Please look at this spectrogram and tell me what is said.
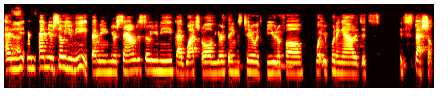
And, yeah. and and you're so unique. I mean, your sound is so unique. I've watched all of your things too. It's beautiful. Mm-hmm. What you're putting out, it's it's it's special.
